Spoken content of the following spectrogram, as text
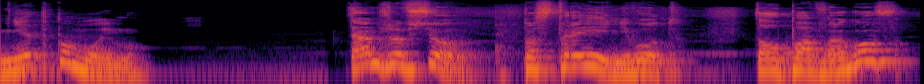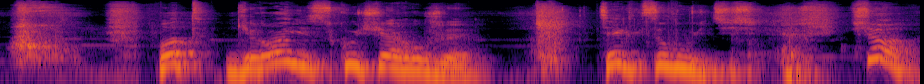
Нет, по-моему. Там же все. Построение. Вот толпа врагов. Вот герой с кучей оружия. Теперь целуйтесь. Все.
